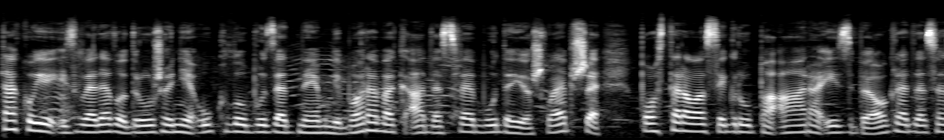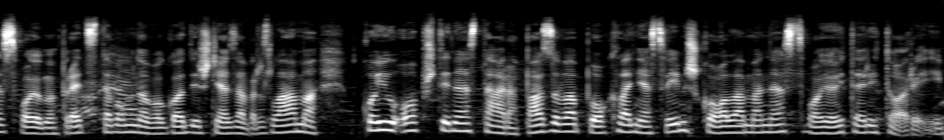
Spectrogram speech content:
tako je izgledalo druženje u klubu za dnevni boravak, a da sve bude još lepše, postarala se grupa Ara iz Beograda sa svojom predstavom Novogodišnja zavrzlama, koju opština Stara Pazova poklanja svim školama na svojoj teritoriji.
